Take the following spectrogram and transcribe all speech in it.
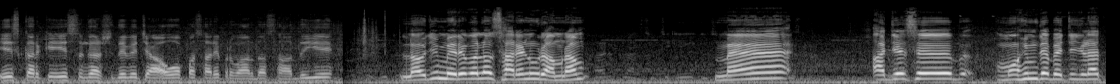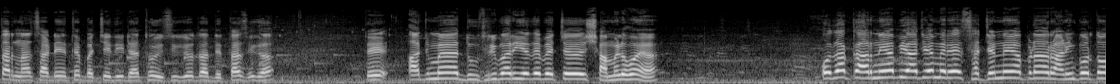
ਇਸ ਕਰਕੇ ਇਸ ਸੰਘਰਸ਼ ਦੇ ਵਿੱਚ ਆਓ, ਆਪਾਂ ਸਾਰੇ ਪਰਿਵਾਰ ਦਾ ਸਾਥ ਦਈਏ। ਲਓ ਜੀ, ਮੇਰੇ ਵੱਲੋਂ ਸਾਰਿਆਂ ਨੂੰ ਰਾਮ ਰਾਮ। ਮੈਂ ਅੱਜ ਇਸ ਮੁਹਿੰਮ ਦੇ ਵਿੱਚ ਜਿਹੜਾ ਧਰਨਾ ਸਾਡੇ ਇੱਥੇ ਬੱਚੇ ਦੀ ਡੈਥ ਹੋਈ ਸੀਗੀ, ਉਹਦਾ ਦਿੱਤਾ ਸੀਗਾ। ਤੇ ਅੱਜ ਮੈਂ ਦੂਸਰੀ ਵਾਰੀ ਇਹਦੇ ਵਿੱਚ ਸ਼ਾਮਿਲ ਹੋਇਆ। ਉਹਦਾ ਕਾਰਨ ਇਹ ਵੀ ਅੱਜ ਇਹ ਮੇਰੇ ਸੱਜਣ ਨੇ ਆਪਣਾ ਰਾਣੀਪੁਰ ਤੋਂ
